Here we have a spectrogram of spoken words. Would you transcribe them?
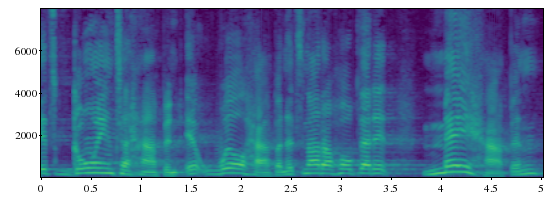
It's going to happen. It will happen. It's not a hope that it may happen.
